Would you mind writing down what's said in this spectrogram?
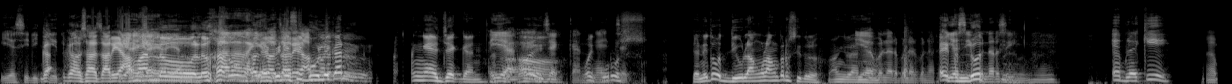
iya sih Enggak dikit. enggak usah cari Iya, aman iya, lu. iya. Lu iya. cari Definisi bully kan lu. ngejek kan. Iya, Oh. ngejek kan, Woi, ngejek. kurus. Dan itu diulang-ulang terus gitu loh panggilannya. Iya benar benar benar. Eh, iya sih gendut. benar sih. Eh Blacky. Yap.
